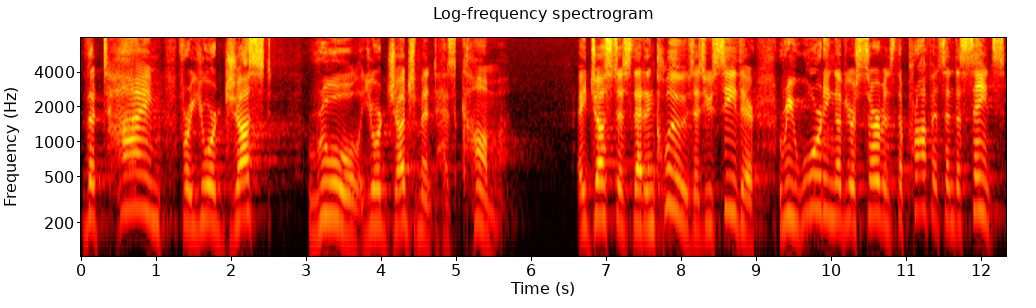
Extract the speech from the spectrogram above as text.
the time for your just rule, your judgment has come. A justice that includes, as you see there, rewarding of your servants, the prophets and the saints,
